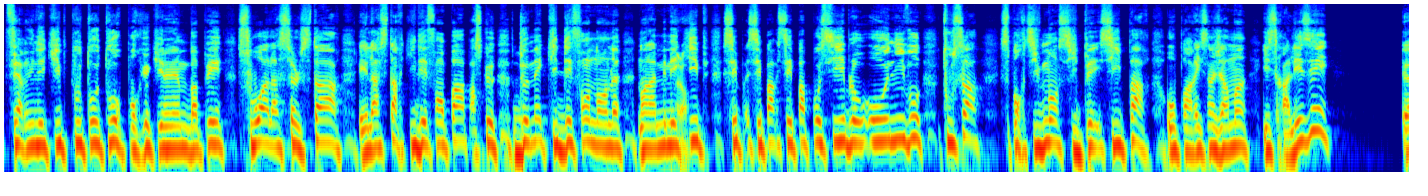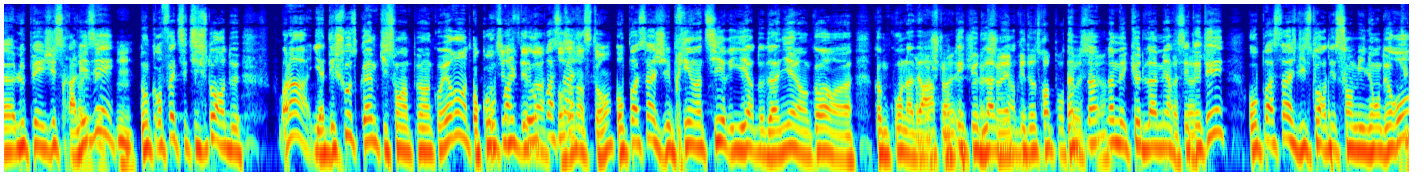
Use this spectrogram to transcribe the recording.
faire une équipe tout autour, pour que Kylian Mbappé soit la seule star et la star qui défend pas, parce que deux mecs qui défendent dans, le- dans la même Alors. équipe, c'est c'est pas c'est pas possible au, au haut niveau. Tout ça, sportivement, s'il s'il part au Paris Saint-Germain, il sera lésé. Euh, le PSG sera lésé. Hum. Donc en fait, cette histoire de voilà, il y a des choses quand même qui sont un peu incohérentes. On continue Au le pas- et au débat dans passage- un instant. Au passage, j'ai pris un tir hier de Daniel encore, euh, comme quoi on avait Ah, bah, raconté que de la j'en ai merde. pris deux, trois pour Non, toi aussi. non, hein. non, mais que de la merde cet Passage. été. Au passage, l'histoire des 100 millions d'euros. Du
